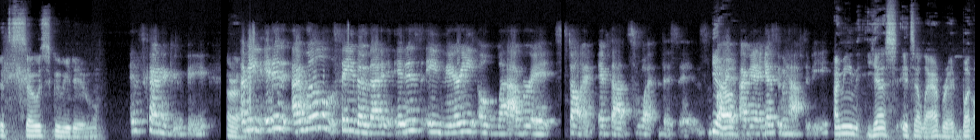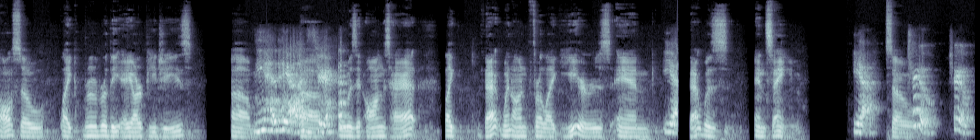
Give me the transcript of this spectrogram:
it's so scooby-doo it's kind of goofy. Right I mean, it is. I will say though that it, it is a very elaborate stunt, if that's what this is. Yeah. But, I mean, I guess it would have to be. I mean, yes, it's elaborate, but also like remember the ARPGs? Um, Yeah, yeah, uh, that's what true. was it Ong's hat? Like that went on for like years, and Yeah. that was insane. yeah, So true, true.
